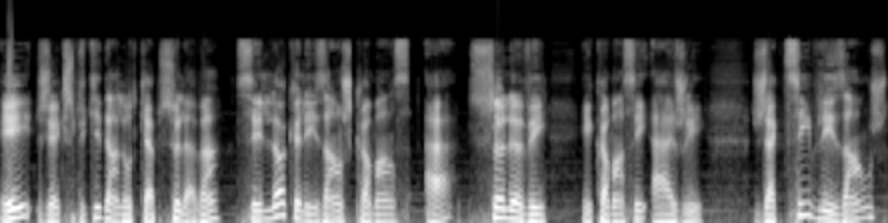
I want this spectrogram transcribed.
Et j'ai expliqué dans l'autre capsule avant, c'est là que les anges commencent à se lever et commencer à agir. J'active les anges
